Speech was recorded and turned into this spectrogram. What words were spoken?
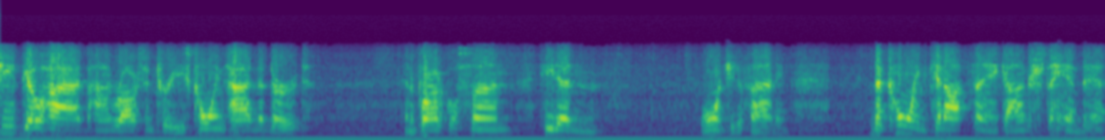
Sheep go hide behind rocks and trees. Coins hide in the dirt. And the prodigal son, he doesn't want you to find him. The coin cannot think. I understand that.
